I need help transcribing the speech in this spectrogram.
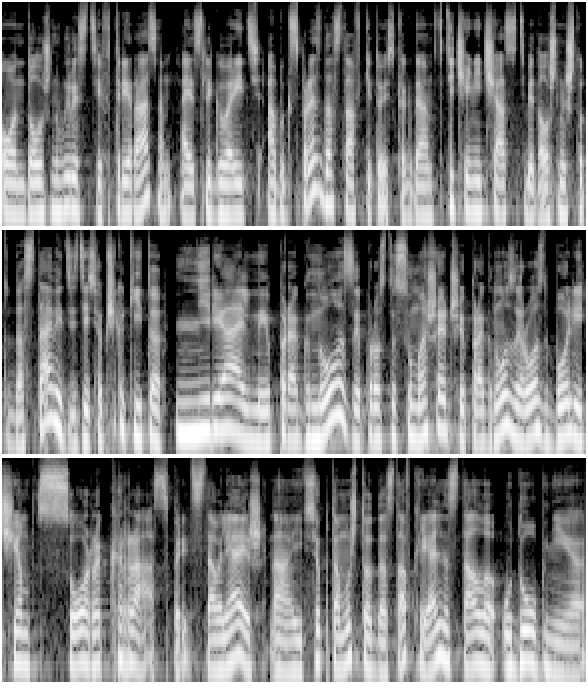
он должен вырасти в три раза. А если говорить об экспресс-доставке, то есть когда в течение часа тебе должны что-то доставить, здесь вообще какие-то нереальные прогнозы, просто сумасшедшие прогнозы, рост более чем в 40 раз, представляешь? А, и все потому, что доставка реально стала удобнее.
